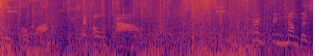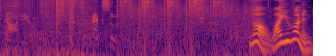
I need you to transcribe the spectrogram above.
Two for one. Triple down. Strength in numbers, Guardian. Excellent. No, why are you running?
